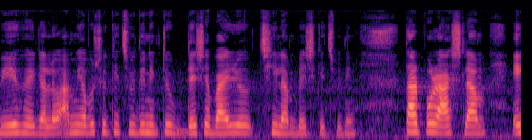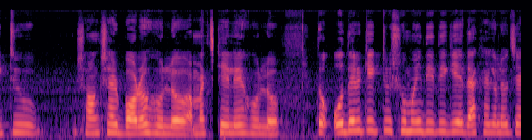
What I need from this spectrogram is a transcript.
বিয়ে হয়ে গেল আমি অবশ্য কিছুদিন একটু দেশে বাইরেও ছিলাম বেশ কিছুদিন। তারপর আসলাম একটু সংসার বড় হলো আমার ছেলে হলো। তো ওদেরকে একটু সময় দিতে গিয়ে দেখা গেল যে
